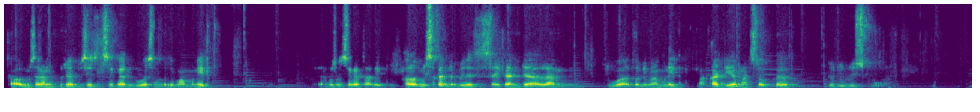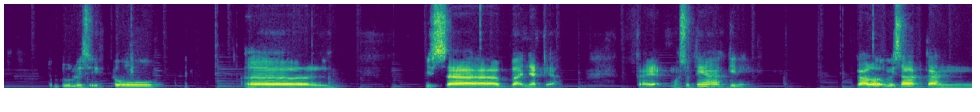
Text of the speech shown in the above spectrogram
kalau misalkan sudah bisa diselesaikan 2 sampai 5 menit, aku selesaikan saat itu. Kalau misalkan nggak bisa diselesaikan dalam 2 atau 5 menit, maka dia masuk ke to-do listku. To-do list itu eh, bisa banyak ya. Kayak maksudnya gini, kalau misalkan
